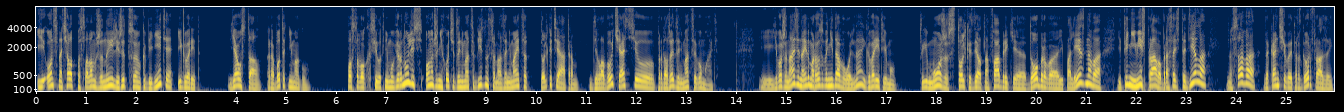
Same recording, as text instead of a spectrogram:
и он сначала, по словам жены, лежит в своем кабинете и говорит, я устал, работать не могу. После того, как силы к нему вернулись, он уже не хочет заниматься бизнесом, а занимается только театром. Деловой частью продолжает заниматься его мать. И его жена Зинаида Морозова недовольна и говорит ему, ты можешь столько сделать на фабрике доброго и полезного, и ты не имеешь права бросать это дело, но Сава заканчивает разговор фразой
